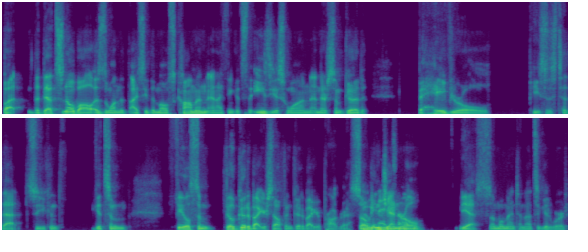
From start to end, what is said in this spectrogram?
But the debt snowball is the one that I see the most common, and I think it's the easiest one. And there's some good behavioral pieces to that. So you can get some, feel some, feel good about yourself and good about your progress. So Momentum. in general, Yes, some momentum. That's a good word.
